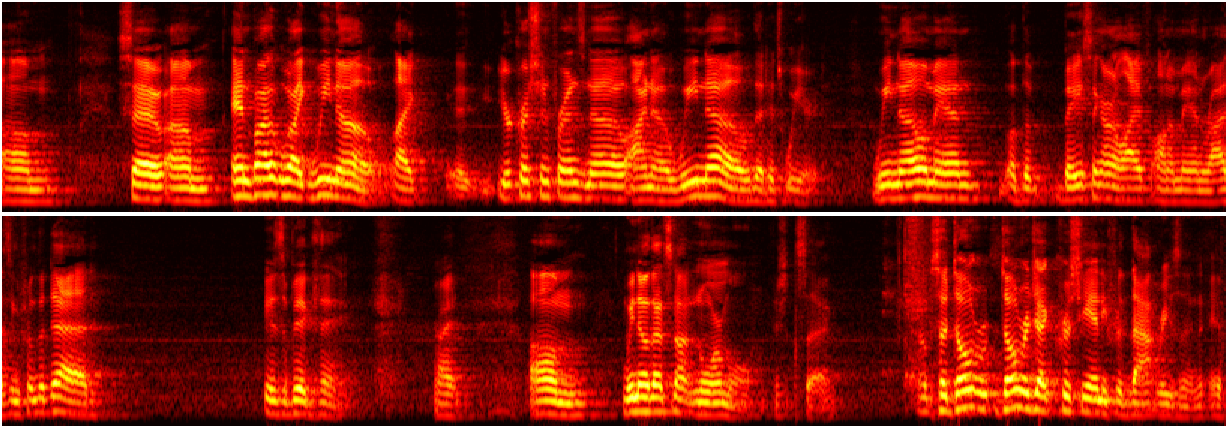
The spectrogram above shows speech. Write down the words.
Um, so, um, and by the way, like we know, like your Christian friends know, I know, we know that it's weird. We know a man, the basing our life on a man rising from the dead is a big thing, right? Um, we know that's not normal, I should say. Um, so don't, don't reject Christianity for that reason, if,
